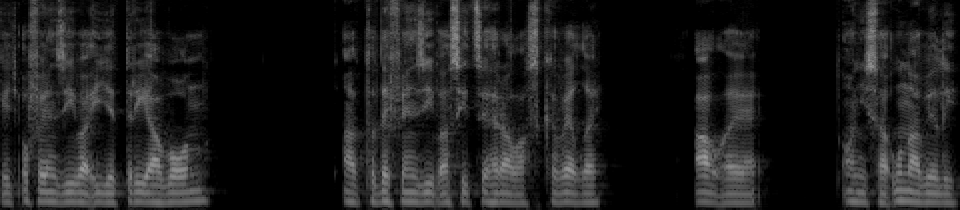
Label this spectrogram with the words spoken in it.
keď ofenzíva ide 3 a von a tá defenzíva síce hrala skvele, ale oni sa unavili,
